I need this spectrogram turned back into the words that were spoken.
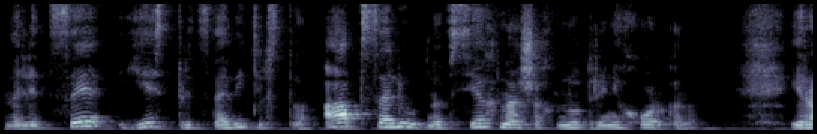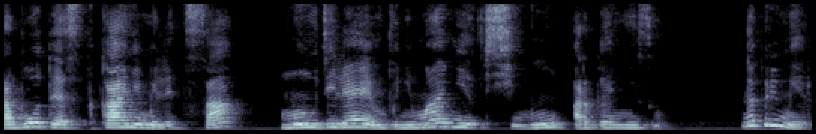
на лице есть представительство абсолютно всех наших внутренних органов. И работая с тканями лица, мы уделяем внимание всему организму. Например,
